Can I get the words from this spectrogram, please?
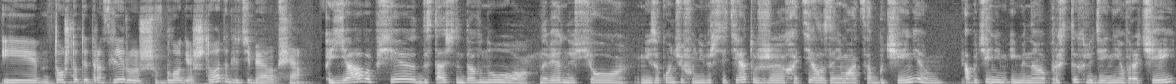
и то, что ты транслируешь в блоге, что это для тебя вообще? Я вообще достаточно давно, наверное, еще не закончив университет, уже хотела заниматься обучением. Обучением именно простых людей, не врачей.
